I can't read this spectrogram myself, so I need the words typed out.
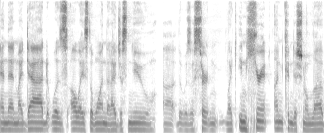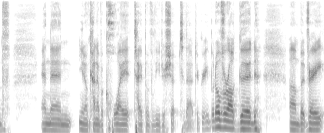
and then my dad was always the one that I just knew uh, there was a certain like inherent unconditional love, and then you know kind of a quiet type of leadership to that degree. But overall, good, um, but very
